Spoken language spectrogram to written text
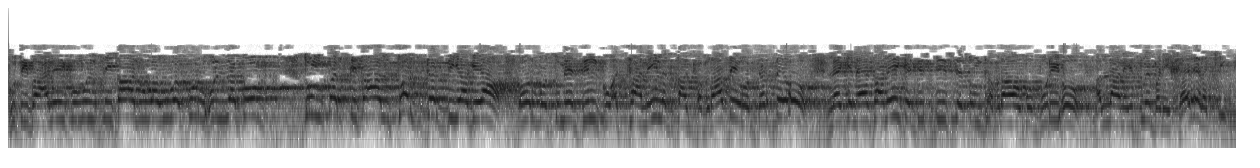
کتب علیکم القتال وهو کرہ لکم تم پر قتال فرض کر دیا گیا اور وہ تمہیں دل کو اچھا نہیں لگتا، گھبراتے ہو، ڈرتے ہو۔ لیکن ایسا نہیں کہ جس چیز سے تم گھبراؤ، وہ بری ہو۔ اللہ نے اس میں بڑی خیریں رکھی ہوئی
